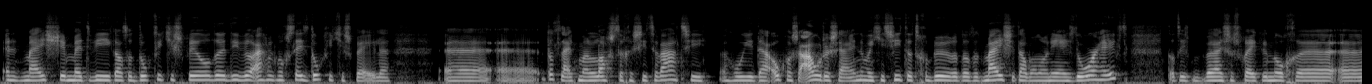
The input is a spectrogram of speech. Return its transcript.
En het meisje met wie ik altijd doktertje speelde, die wil eigenlijk nog steeds doktertje spelen. Uh, dat lijkt me een lastige situatie. hoe je daar ook als ouder zijn. Want je ziet het gebeuren dat het meisje het allemaal nog niet eens door heeft. Dat is bij wijze van spreken nog uh,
